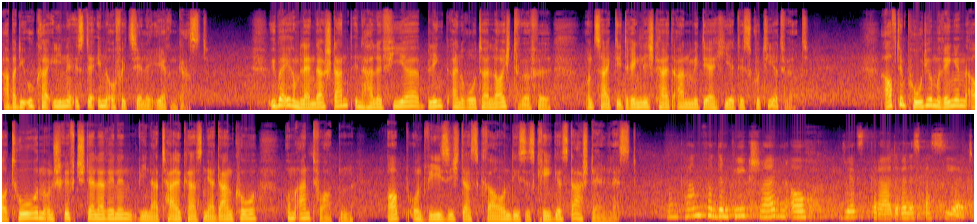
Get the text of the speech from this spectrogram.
aber die Ukraine ist der inoffizielle Ehrengast. Über ihrem Länderstand in Halle 4 blinkt ein roter Leuchtwürfel und zeigt die Dringlichkeit an, mit der hier diskutiert wird. Auf dem Podium ringen Autoren und Schriftstellerinnen wie Natalka Snjadanko um Antworten, ob und wie sich das Grauen dieses Krieges darstellen lässt. Man kann von dem Krieg schreiben, auch jetzt gerade, wenn es passiert.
